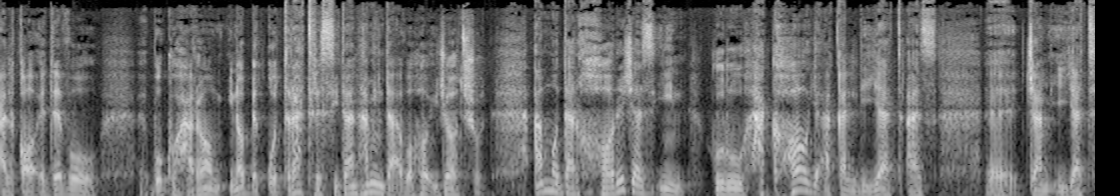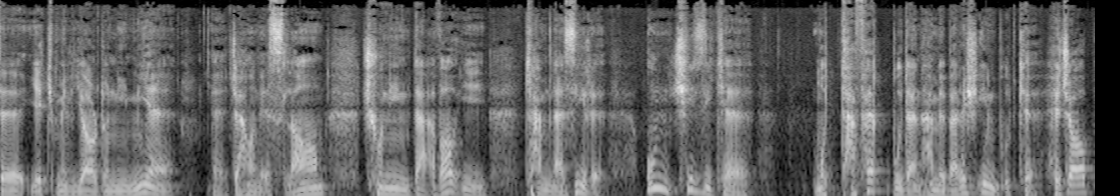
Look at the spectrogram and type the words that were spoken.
القاعده و بوکو حرام اینا به قدرت رسیدن همین دعواها ایجاد شد. اما در خارج از این گروهک های اقلیت از جمعیت یک میلیارد و نیمی جهان اسلام چون این دعوایی کم نظیره. اون چیزی که متفق بودن همه برش این بود که هجاب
